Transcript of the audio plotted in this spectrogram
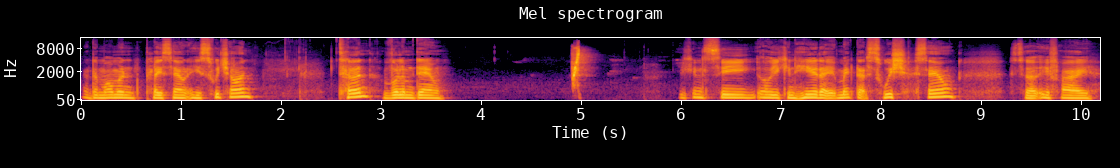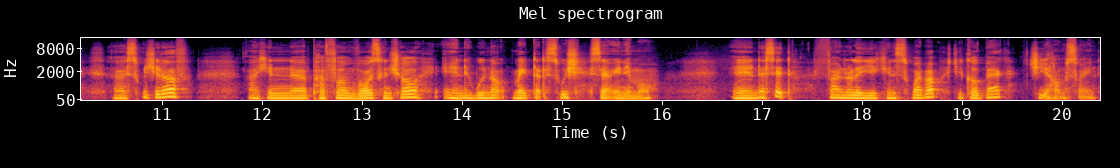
at the moment play sound is switch on, turn volume down. You can see or you can hear that it make that swish sound. So if I uh, switch it off, I can uh, perform voice control and it will not make that swish sound anymore. And that's it. Finally, you can swipe up to go back to your home screen.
